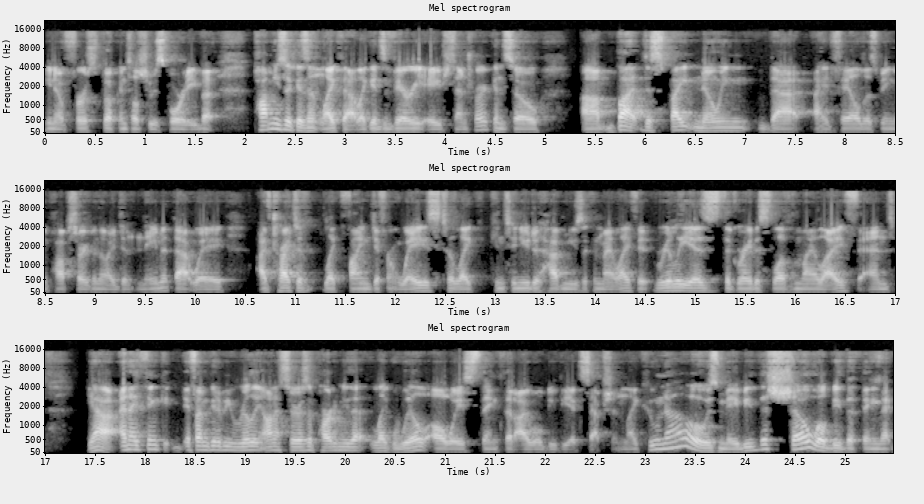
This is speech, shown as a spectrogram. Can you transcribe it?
you know, first book until she was 40. But pop music isn't like that. Like it's very age centric. And so Um, but despite knowing that I had failed as being a pop star, even though I didn't name it that way, I've tried to like find different ways to like continue to have music in my life. It really is the greatest love of my life. And yeah, and I think if I'm going to be really honest, there is a part of me that like will always think that I will be the exception. Like, who knows? Maybe this show will be the thing that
